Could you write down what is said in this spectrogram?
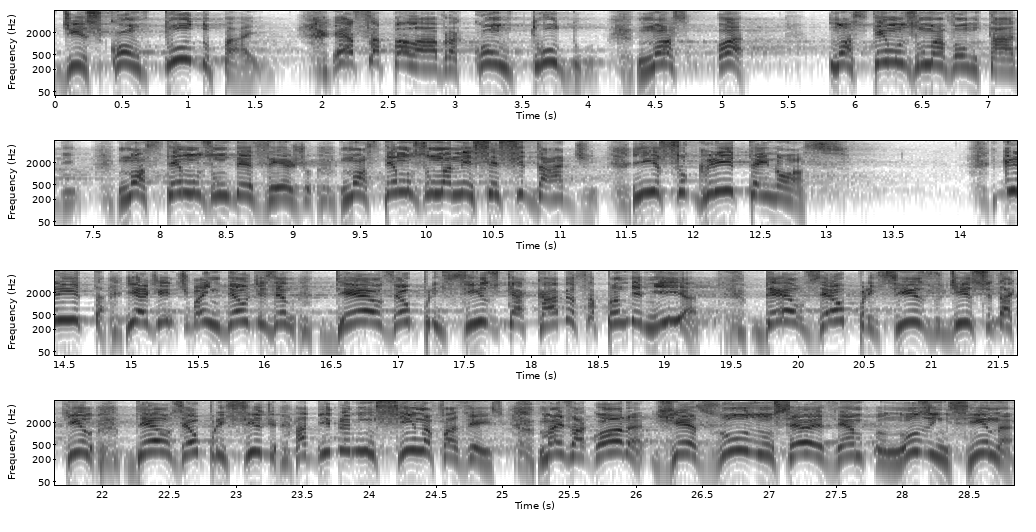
diz: Contudo, Pai essa palavra, contudo, nós, ó, nós temos uma vontade, nós temos um desejo, nós temos uma necessidade, e isso grita em nós grita, e a gente vai em Deus dizendo: Deus, eu preciso que acabe essa pandemia, Deus, eu preciso disso e daquilo, Deus, eu preciso. De... A Bíblia me ensina a fazer isso, mas agora, Jesus, no seu exemplo, nos ensina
